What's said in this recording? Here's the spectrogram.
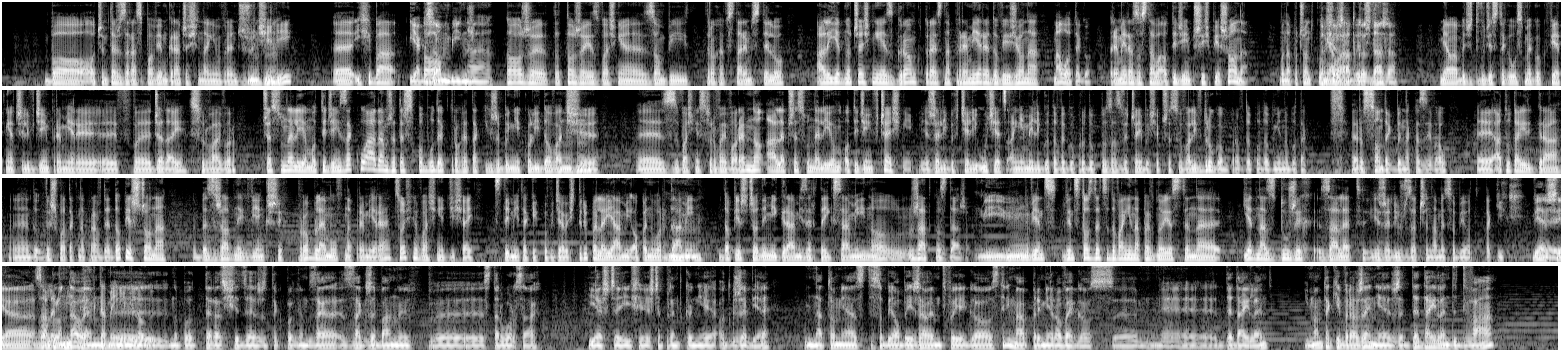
Bo o czym też zaraz powiem, gracze się na nią wręcz rzucili. Mm-hmm. I chyba. Jak to, zombie na. To że, to, to, że jest właśnie zombie trochę w starym stylu, ale jednocześnie jest grą, która jest na premierę dowieziona. Mało tego, premiera została o tydzień przyspieszona, bo na początku to miała. Się rzadko być, zdarza. Miała być 28 kwietnia, czyli w dzień premiery e, w Jedi Survivor. Przesunęli ją o tydzień. Zakładam, że też z pobudek trochę takich, żeby nie kolidować. Mm-hmm E, z właśnie Survivorem, no ale przesunęli ją o tydzień wcześniej. Jeżeli by chcieli uciec, a nie mieli gotowego produktu, zazwyczaj by się przesuwali w drugą prawdopodobnie, no bo tak rozsądek by nakazywał. E, a tutaj gra e, wyszła tak naprawdę dopieszczona, bez żadnych większych problemów na premierę, co się właśnie dzisiaj z tymi, tak jak powiedziałeś, AAA-ami, open worldami, mm -hmm. dopieszczonymi grami z RTX-ami, no rzadko zdarza. I... Mm, więc, więc to zdecydowanie na pewno jest ten, jedna z dużych zalet, jeżeli już zaczynamy sobie od takich Wiesz, ja oglądałem, kamieni milowych. no bo teraz siedzę, że tak powiem, za, zagrzebany w Star Warsach jeszcze i się jeszcze prędko nie odgrzebie. Natomiast sobie obejrzałem twojego streama premierowego z e, Dead Island i mam takie wrażenie, że Dead Island 2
